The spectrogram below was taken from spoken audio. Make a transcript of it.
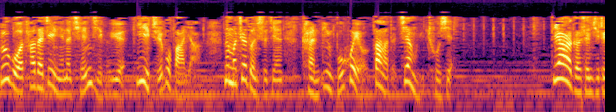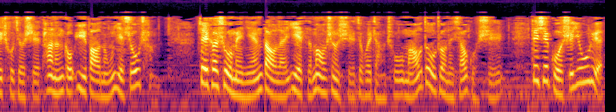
如果它在这年的前几个月一直不发芽，那么这段时间肯定不会有大的降雨出现。第二个神奇之处就是它能够预报农业收成。这棵树每年到了叶子茂盛时，就会长出毛豆状的小果实。这些果实优劣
